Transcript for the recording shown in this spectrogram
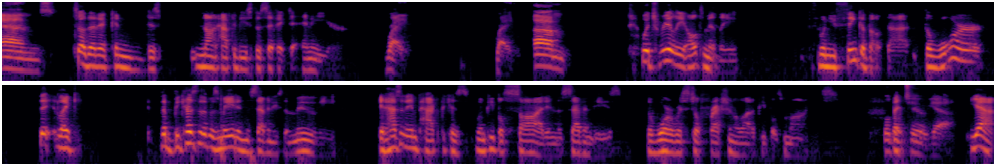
and So that it can just not have to be specific to any year. right, right. Um, Which really ultimately, when you think about that, the war, the, like, the because it was made in the 70s, the movie, it has an impact because when people saw it in the 70s, the war was still fresh in a lot of people's minds. War But- too yeah, Yeah,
